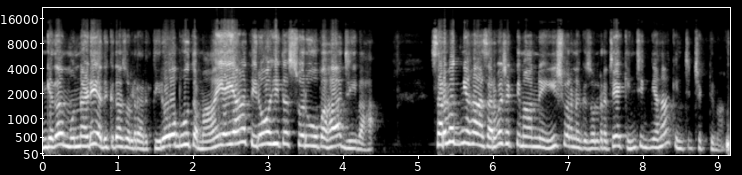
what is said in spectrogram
இங்கதான் முன்னாடி அதுக்குதான் சொல்றாரு. திரோபூத மாயையா திரோஹித ஸ்வரூபா ஜீவகா சர்வஜா சர்வசக்திமான் ஈஸ்வரனுக்கு சொல்றச்சே கிஞ்சிஜா கிஞ்சித் சக்திமான்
